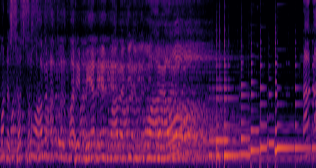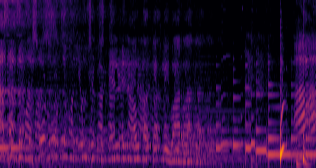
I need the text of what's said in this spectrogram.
મન સસનું આવે ને તો મારી મેલડીનું આવે બીજું નો આવે હો નાના શબ્દમાં શોર્ટ શબ્દમાં કેવું છે કે આ મેલડીને આવતા કેટલી વાર લાગે? આ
